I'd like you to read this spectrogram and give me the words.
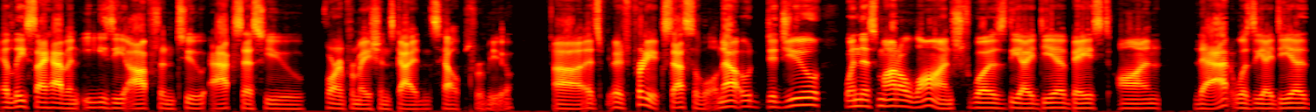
At least I have an easy option to access you for information's guidance, helps, review. Uh, it's it's pretty accessible. Now, did you when this model launched? Was the idea based on that? Was the idea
